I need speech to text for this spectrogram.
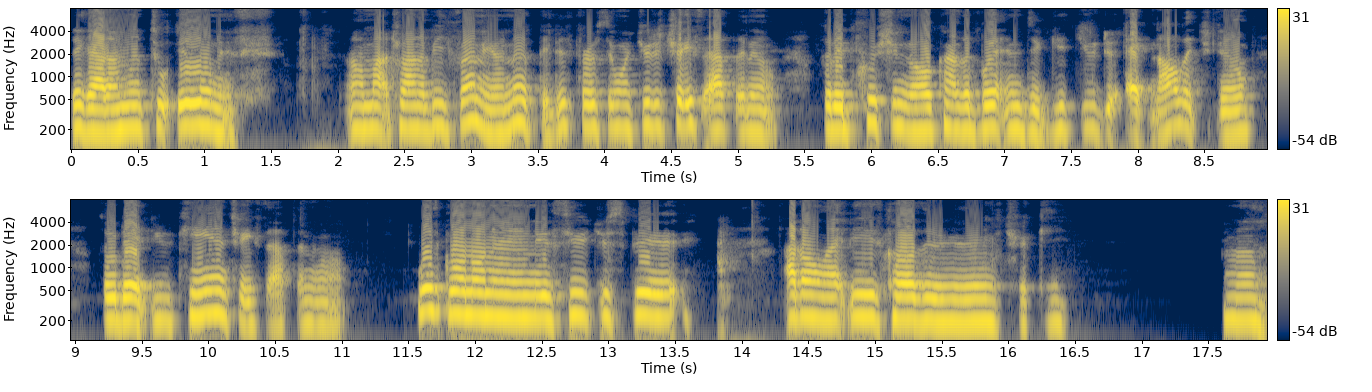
They got a mental illness. I'm not trying to be funny or nothing. This person wants you to chase after them. So they pushing all kinds of buttons to get you to acknowledge them so that you can chase after them. What's going on in this future spirit? I don't like these cards. They're very tricky. Uh,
